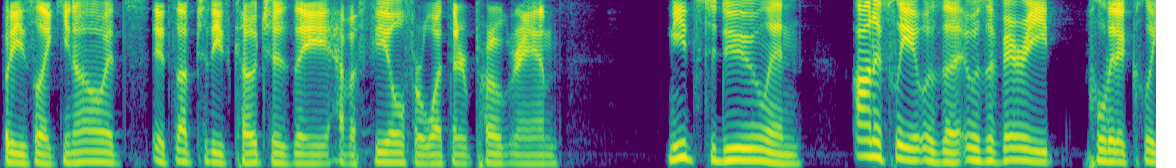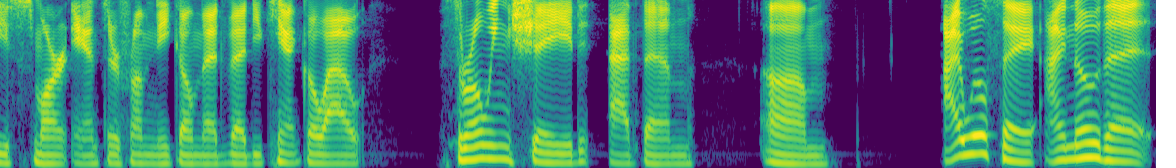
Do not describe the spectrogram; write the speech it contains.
But he's like, you know, it's it's up to these coaches. They have a feel for what their program needs to do. And honestly, it was a it was a very politically smart answer from Niko Medved. You can't go out throwing shade at them. Um, I will say, I know that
